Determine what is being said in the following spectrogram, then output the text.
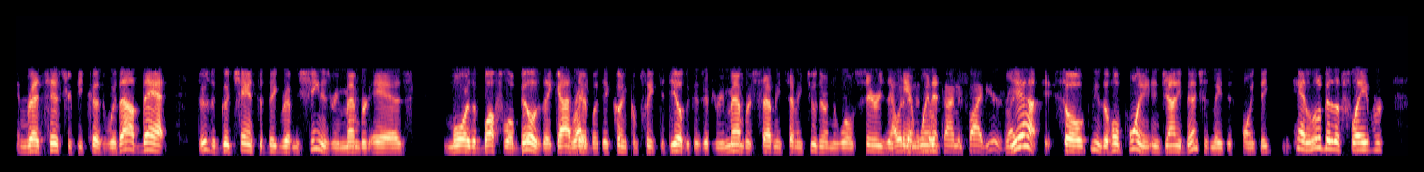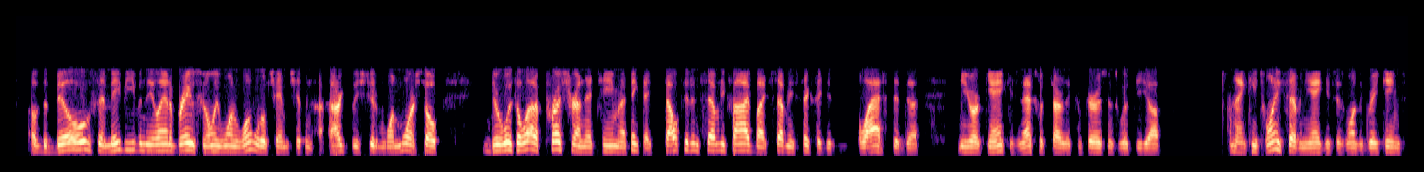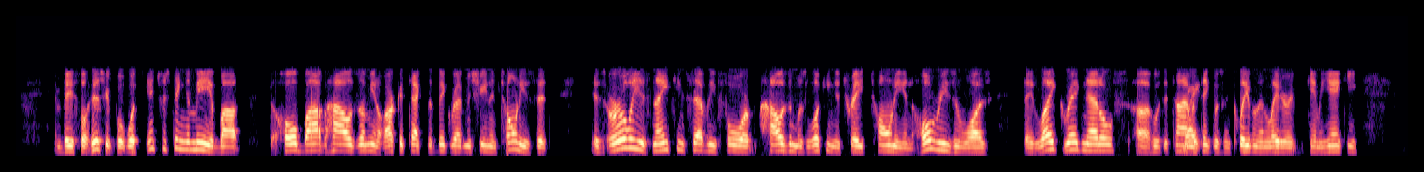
in Reds history because without that, there's a good chance the Big Red Machine is remembered as – more the Buffalo Bills. They got right. there, but they couldn't complete the deal because if you remember, 70, 72, they're in the World Series. They that can't win it. time in five years, right? Yeah. So you know, the whole point, and Johnny Bench has made this point. They had a little bit of the flavor of the Bills and maybe even the Atlanta Braves, who only won one World Championship and arguably should have won more. So there was a lot of pressure on that team, and I think they felt it in '75. By '76, they just blasted the New York Yankees, and that's what started the comparisons with the uh, 1927 Yankees as one of the great teams in baseball history. But what's interesting to me about the whole Bob Howsam, you know, architect of the Big Red Machine, and Tony is that as early as 1974, Howsam was looking to trade Tony, and the whole reason was they liked Graig Nettles, uh, who at the time right. I think was in Cleveland and later became a Yankee.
